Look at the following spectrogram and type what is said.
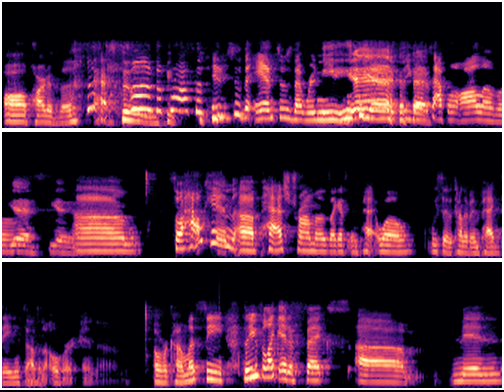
all part of the Absolutely. the process into the answers that we're needing. Yeah. so you gotta tap on all of them. Yes, yes. Um. So how can uh, past traumas, I guess, impact? Well, we said kind of impact dating styles and over and um, overcome. Let's see. Do you feel like it affects um, men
